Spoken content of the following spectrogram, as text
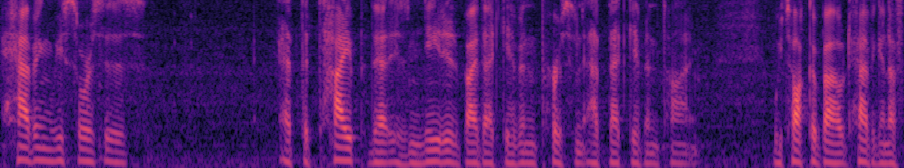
having resources at the type that is needed by that given person at that given time. We talk about having enough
